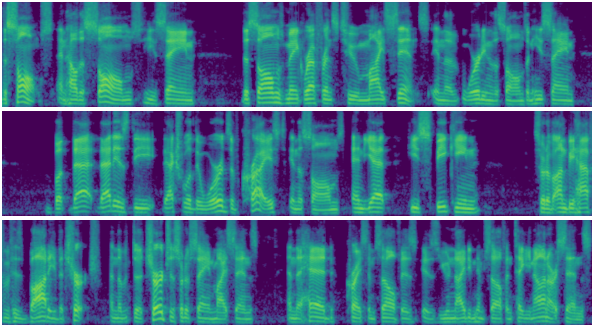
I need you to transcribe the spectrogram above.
the Psalms and how the Psalms, he's saying, the Psalms make reference to my sins in the wording of the Psalms, and he's saying, but that that is the, the actual the words of Christ in the Psalms, and yet he's speaking sort of on behalf of his body, the church, and the, the church is sort of saying my sins, and the head, Christ Himself, is is uniting Himself and taking on our sins.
